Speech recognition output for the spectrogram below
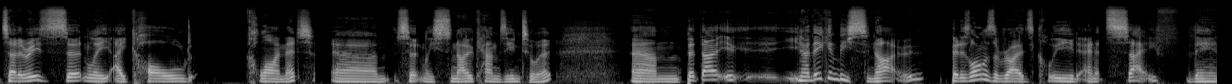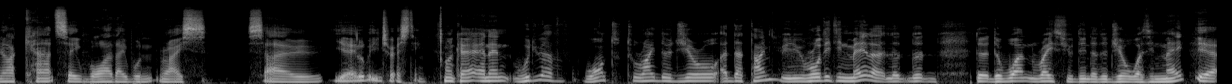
So there is certainly a cold climate. Um, certainly snow comes into it. Um, but they, you know, there can be snow, but as long as the road's cleared and it's safe, then I can't see why they wouldn't race. So yeah, it'll be interesting. Okay, and then would you have want to ride the Giro at that time? You rode it in May. The, the, the, the one race you did at the Giro was in May. Yeah.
